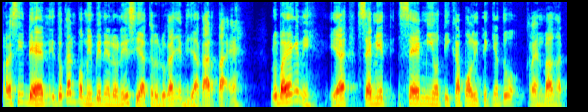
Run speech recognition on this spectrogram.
Presiden itu kan pemimpin Indonesia kedudukannya di Jakarta ya. Lu bayangin nih ya, semi semiotika politiknya tuh keren banget.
